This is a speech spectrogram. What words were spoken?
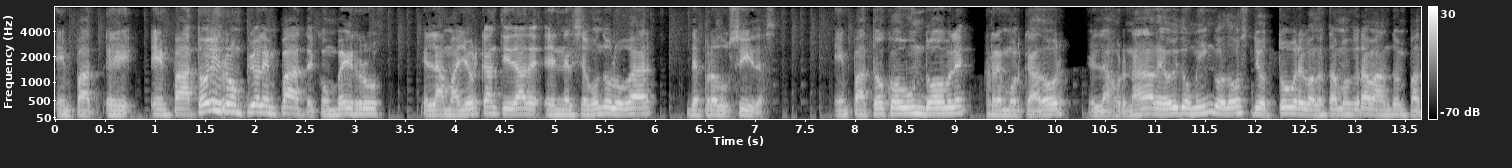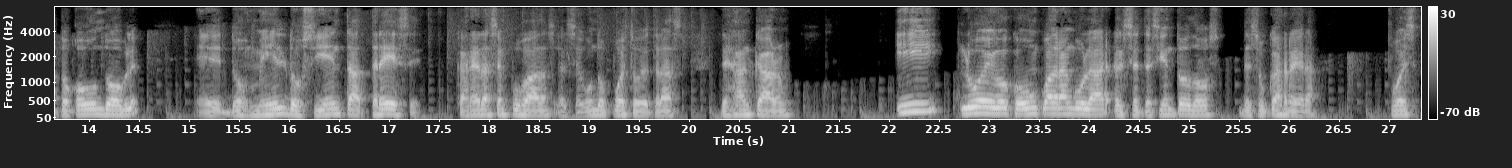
eh, empató y rompió el empate con Bay en la mayor cantidad en el segundo lugar de producidas. Empató con un doble remorcador en la jornada de hoy, domingo 2 de octubre, cuando estamos grabando, empató con un doble 2.213 eh, carreras empujadas, el segundo puesto detrás de Hank Aaron. Y luego con un cuadrangular, el 702 de su carrera, pues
